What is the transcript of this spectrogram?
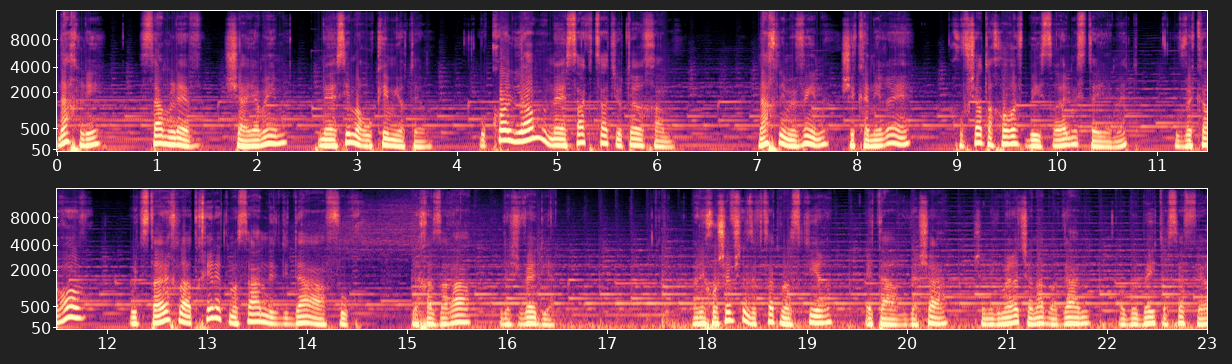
נחלי שם לב שהימים נעשים ארוכים יותר, וכל יום נעשה קצת יותר חם. נחלי מבין שכנראה חופשת החורף בישראל מסתיימת, ובקרוב הוא יצטרך להתחיל את מסע הנדידה ההפוך, בחזרה לשוודיה. אני חושב שזה קצת מזכיר את ההרגשה שנגמרת שנה בגן או בבית הספר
